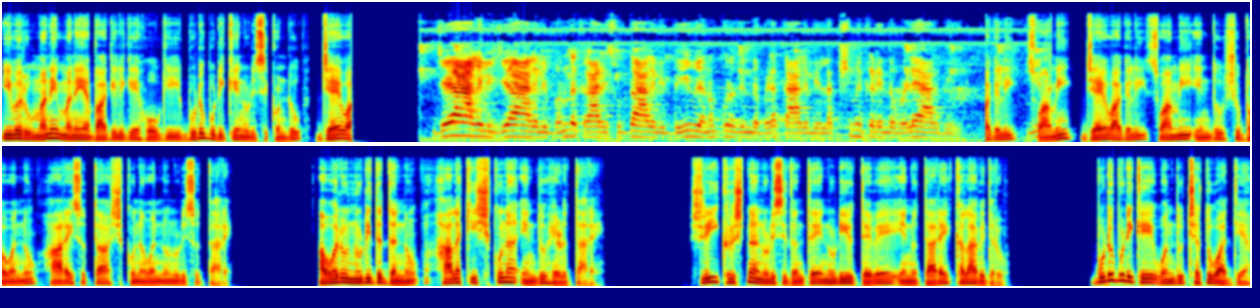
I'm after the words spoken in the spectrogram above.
ಇವರು ಮನೆ ಮನೆಯ ಬಾಗಿಲಿಗೆ ಹೋಗಿ ಬುಡುಬುಡಿಕೆ ನುಡಿಸಿಕೊಂಡು ಜಯವ ಜಯ ಆಗಲಿ ಜಯ ಆಗಲಿ ಬಂದ ಕಾರ್ಯ ಶುದ್ಧ ಆಗಲಿ ದೈವಿ ಅನುಗ್ರಹದಿಂದ ಬೆಳಕಾಗಲಿ ಲಕ್ಷ್ಮಿ ಕಡೆಯಿಂದ ಒಳ್ಳೆ ಆಗಲಿ. ಆಗಲಿ ಸ್ವಾಮಿ ಜಯವಾಗಲಿ ಸ್ವಾಮಿ ಎಂದು ಶುಭವನ್ನು ಹಾರೈಸುತ್ತಾ ಶಕುನವನ್ನು ನುಡಿಸುತ್ತಾರೆ. ಅವರು ನುಡಿದದ್ದನ್ನು ಹಾಲಕಿ ಶಕುನ ಎಂದು ಹೇಳುತ್ತಾರೆ. ಶ್ರೀಕೃಷ್ಣ ನುಡಿಸಿದಂತೆ ನುಡಿಯುತ್ತೇವೆ ಎನ್ನುತ್ತಾರೆ ಕಲಾವಿದರು. ಬುಡುಬುಡಿಕೆ ಒಂದು ಚತುವಾದ್ಯ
